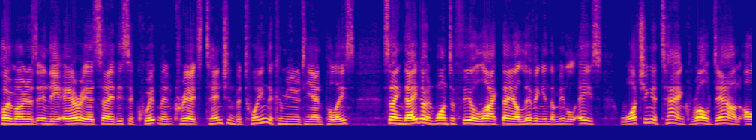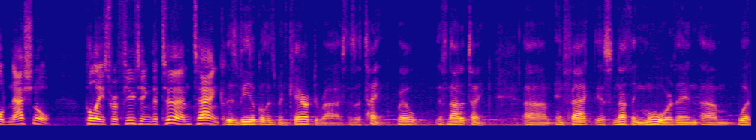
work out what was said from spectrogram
Homeowners in the area say this equipment creates tension between the community and police, saying they don't want to feel like they are living in the Middle East watching a tank roll down Old National. Police refuting the term tank. This vehicle has been characterized as a tank. Well, it's not a tank. Um, in fact, it's nothing more than um, what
